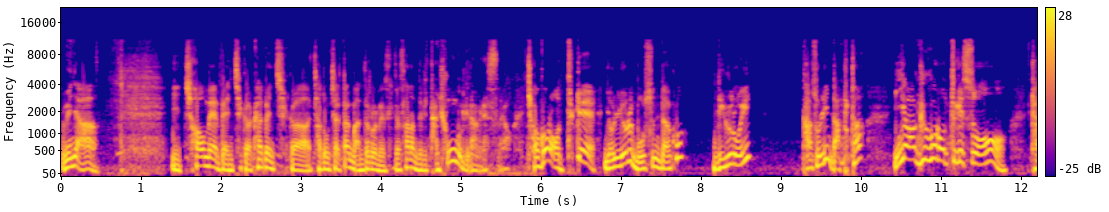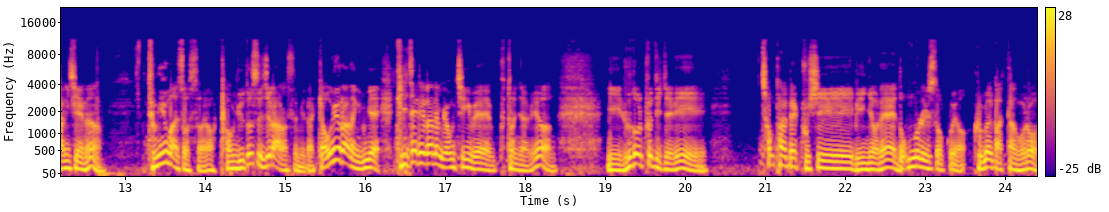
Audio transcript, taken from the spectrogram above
왜냐? 이 처음에 벤츠가 칼벤츠가 자동차를 딱 만들어냈을 때 사람들이 다 흉물이라 그랬어요. 저걸 어떻게 연료를 못 쓴다고? 니그로인? 가솔린? 나프타? 이야 그걸 어떻게 써? 당시에는 등유만 썼어요. 경유도 쓰질 않았습니다. 경유라는 게 디젤이라는 명칭이 왜 붙었냐면 이 루돌프 디젤이 1892년에 논문을 썼고요. 그걸 바탕으로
